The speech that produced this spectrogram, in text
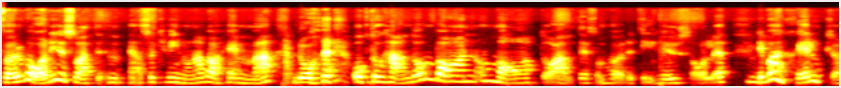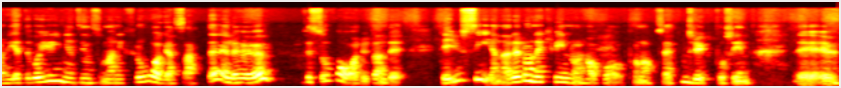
förr var det ju så att alltså, kvinnorna var hemma då, och tog hand om barn och mat och allt det som hörde till hushållet. Mm. Det var en självklarhet, det var ju ingenting som man ifrågasatte, eller hur? För så var det, utan det, det är ju senare då när kvinnor har på, på något sätt mm. tryckt på sin, eh,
